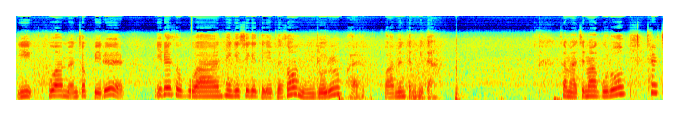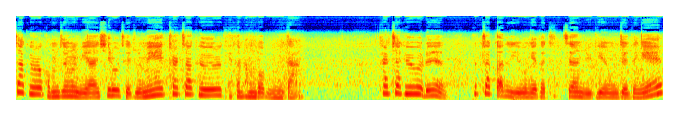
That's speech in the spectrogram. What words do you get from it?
이 구한 면적비를 1에서 구한 해기식에 대입해서 농도를 구하, 구하면 됩니다. 자, 마지막으로 탈착 효율 검증을 위한 시료 제조 및 탈착 효율 계산 방법입니다. 탈착 효율은 흡착관을 이용해서 지치한 유기용제 등의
